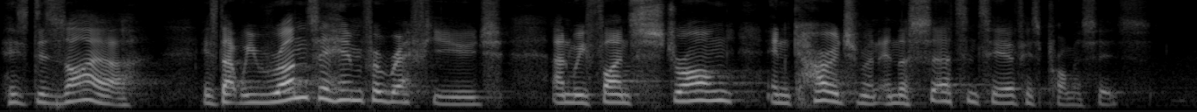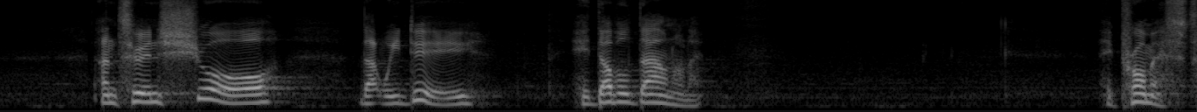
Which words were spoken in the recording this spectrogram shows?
his desire, is that we run to him for refuge and we find strong encouragement in the certainty of his promises. And to ensure that we do, he doubled down on it. He promised.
